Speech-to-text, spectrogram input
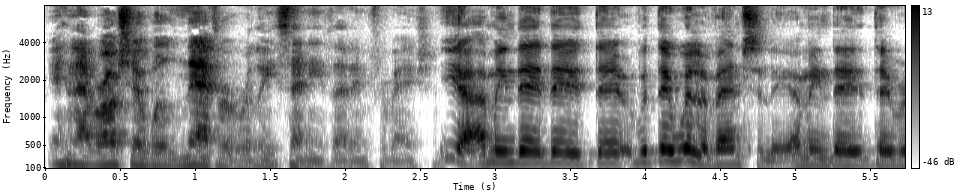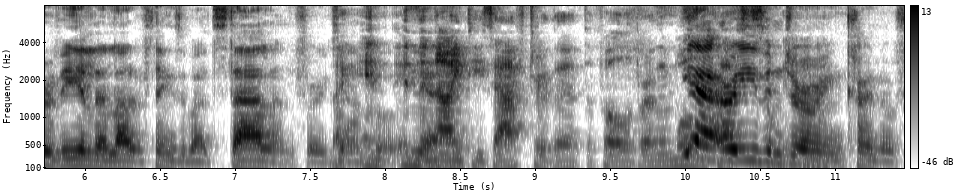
In that Russia will never release any of that information. Yeah, I mean they they they but they will eventually. I mean they they reveal a lot of things about Stalin, for Like example. in, in the nineties after the, the fall of Berlin Wall. Yeah, or even during kind of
